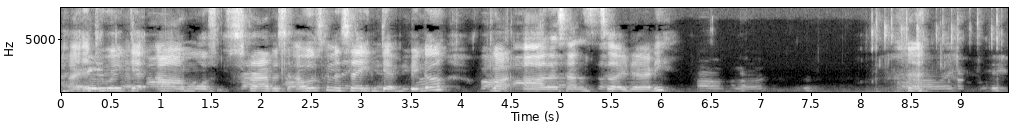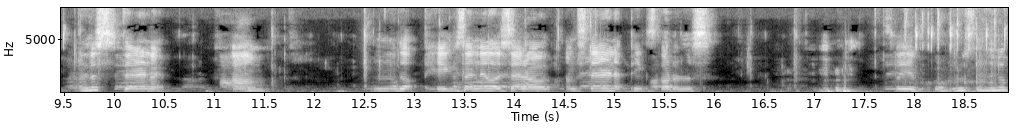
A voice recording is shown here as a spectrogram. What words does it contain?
uh, until we get, um, more subscribers. I was gonna say get bigger, but, uh, that sounds so dirty. Oh god. I'm just staring at um the pigs. I nearly said oh, I'm staring at pigs' udders. So yeah, well, who's the little?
